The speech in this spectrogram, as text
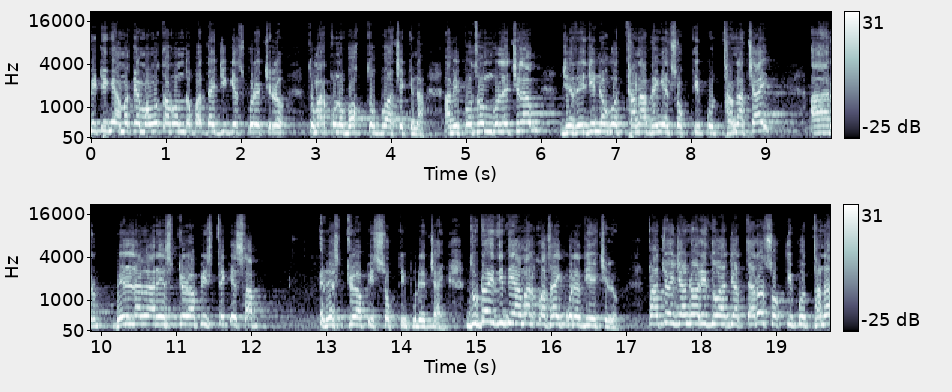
মিটিংয়ে আমাকে মমতা বন্দ্যোপাধ্যায় জিজ্ঞেস করেছিল, তোমার কোনো বক্তব্য আছে কিনা? আমি প্রথম বলেছিলাম যে রেজিনগর থানা ভেঙে শক্তিপুর থানা চাই, আর বেলডাঙ্গা রেজিস্ট্রি অফিস থেকে সাব রেজিস্ট্রি অফিস শক্তিপুরে চাই। দুটোই দিদি আমার কথাই করে দিয়েছিল। পাঁচই জানুয়ারি দু হাজার তেরো শক্তিপুর থানা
